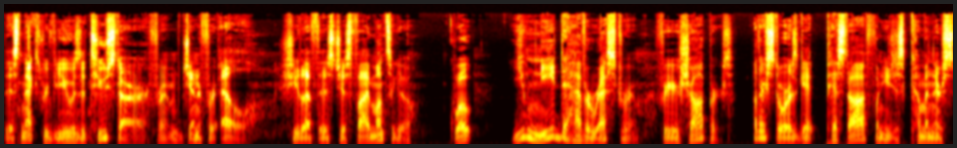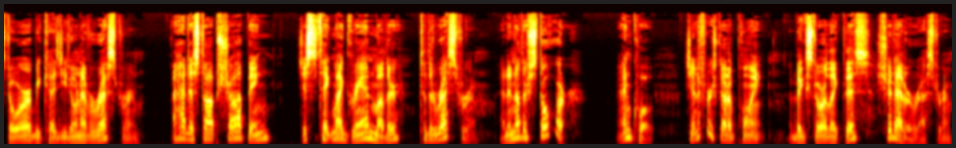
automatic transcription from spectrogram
This next review is a two star from Jennifer L. She left this just five months ago. Quote, You need to have a restroom for your shoppers. Other stores get pissed off when you just come in their store because you don't have a restroom. I had to stop shopping just to take my grandmother to the restroom at another store. End quote. Jennifer's got a point. A big store like this should have a restroom.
